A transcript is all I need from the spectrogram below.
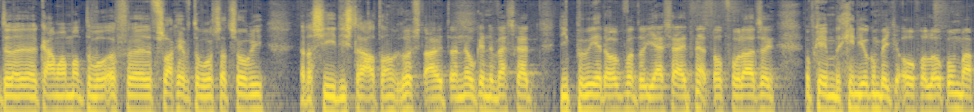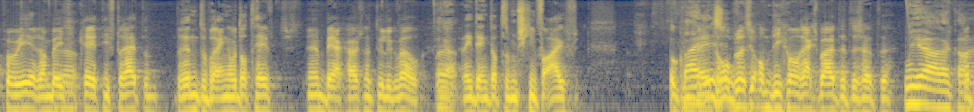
de cameraman te of eh, de verslaggever te woord staat, sorry. Ja, dan zie je, die straalt dan rust uit. En ook in de wedstrijd, die probeerde ook, want jij zei het net al voor de op een gegeven moment ging hij ook een beetje overlopen, maar proberen een beetje creativiteit erin te brengen. Want dat heeft eh, Berghuis natuurlijk wel. Ja. En ik denk dat het misschien voor Ajax ook Maar een is betere een- oplossing om die gewoon rechtsbuiten te zetten. Ja, dat kan. Want,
